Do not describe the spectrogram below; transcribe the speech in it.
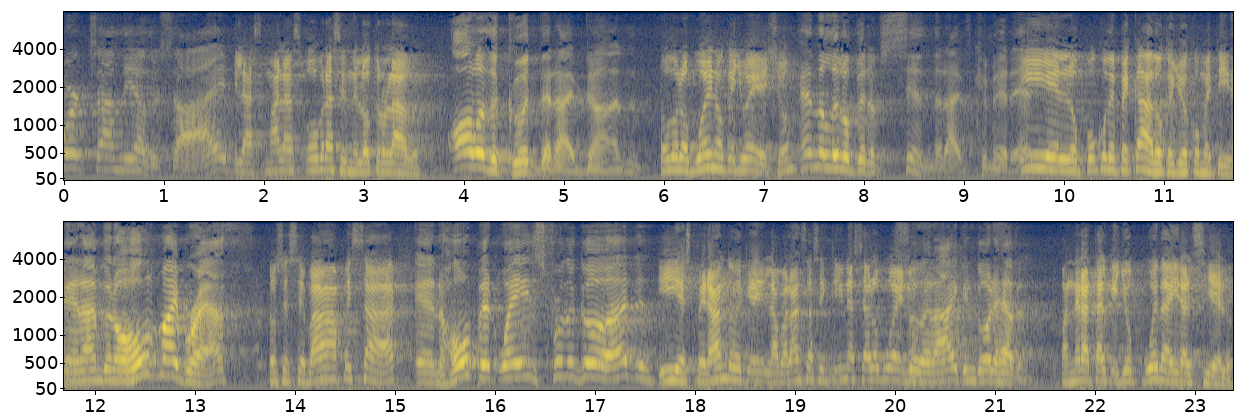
works on the other side. y las malas obras en el otro lado. All of the good that I've done Todo lo bueno que yo he hecho and the little bit of sin that I've committed. y el- lo poco de pecado que yo he cometido. And I'm going to hold my breath Entonces se va a pesar and hope it weighs for the good y esperando de que la balanza se incline hacia lo bueno, so that I can go to heaven. de manera tal que yo pueda ir al cielo.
